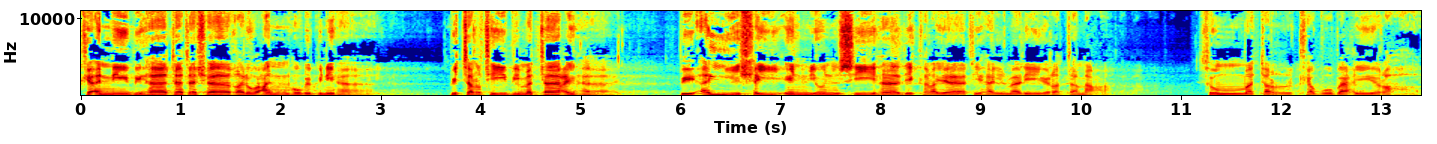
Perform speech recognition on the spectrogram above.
كأني بها تتشاغل عنه بابنها بترتيب متاعها بأي شيء ينسيها ذكرياتها المريرة معه ثم تركب بعيرها.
